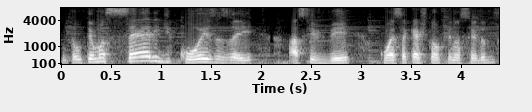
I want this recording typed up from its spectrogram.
Então tem uma série de coisas aí a se ver com essa questão financeira dos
